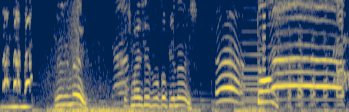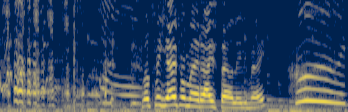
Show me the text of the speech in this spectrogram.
Lily, nee. Volgens mij zit wat op je neus. Doen! Wat vind jij van mijn rijstijl, Lily May? Goed.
